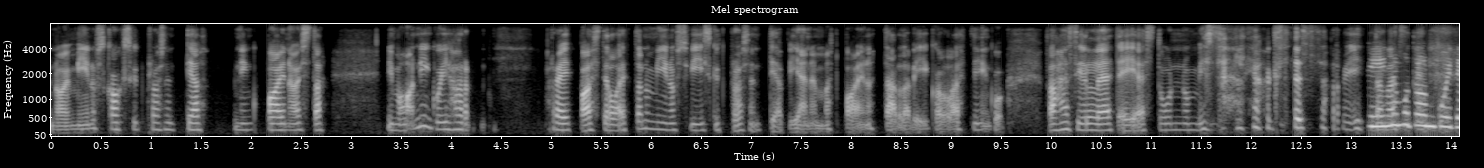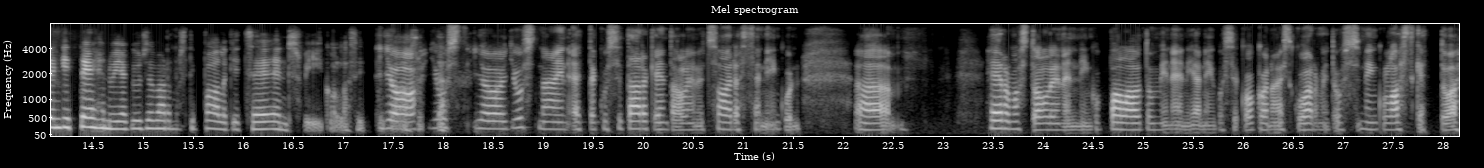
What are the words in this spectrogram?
noin miinus 20 prosenttia niin kuin painoista, niin mä oon niin kuin ihan reippaasti laittanut miinus 50 prosenttia pienemmät painot tällä viikolla. Et niin kuin vähän silleen, että ei edes tunnu missään lihaksessa riittävästi. Niin, no, mutta on kuitenkin tehnyt ja kyllä se varmasti palkitsee ensi viikolla sitten. Joo, taas, että... just, joo just näin, että kun se tärkeintä oli nyt saada se niin kuin, äh, hermostollinen niin kuin palautuminen ja niin kuin se kokonaiskuormitus niin kuin laskettua.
